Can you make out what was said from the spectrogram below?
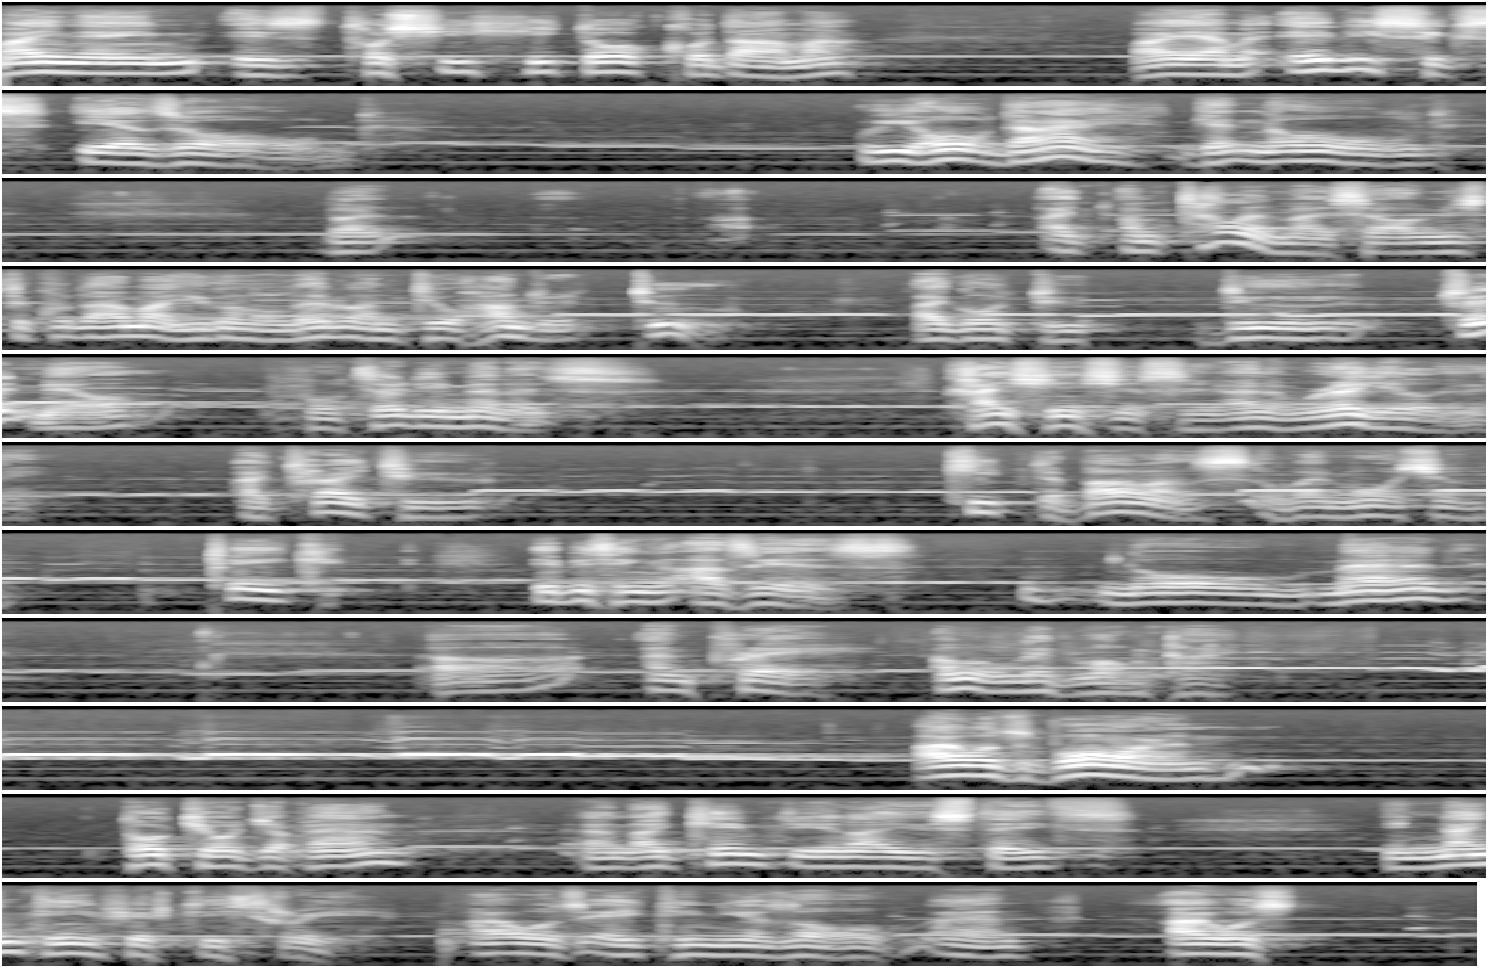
My name is Toshihito Kodama. I am 86 years old. We all die, getting old. But I, am telling myself, Mr. Kodama, you're going to live until 102. I go to do treadmill for 30 minutes, conscientiously and regularly. I try to keep the balance of emotion, take everything as is, no mad, uh, and pray. I will live a long time. I was born Tokyo, Japan, and I came to the United States in 1953. I was 18 years old, and I was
